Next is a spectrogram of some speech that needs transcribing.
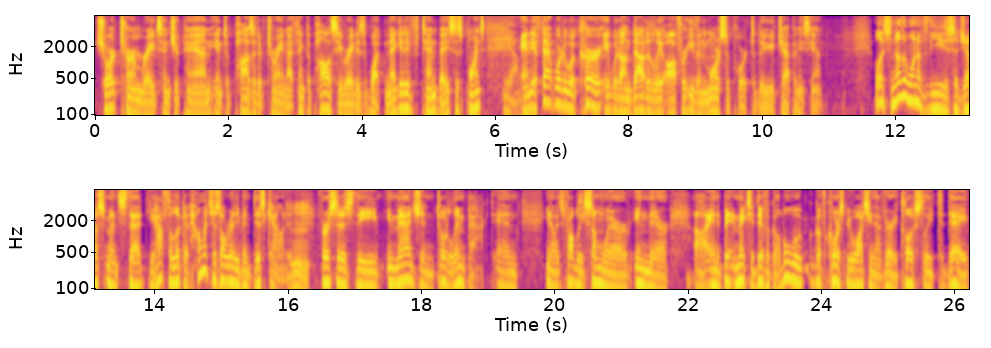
short term rates in Japan into positive terrain. I think the policy rate is what, negative 10 basis points? Yeah. And if that were to occur, it would undoubtedly offer even more support to the Japanese yen. Well, it's another one of these adjustments that you have to look at how much has already been discounted mm. versus the imagined total impact. And, you know, it's probably somewhere in there, uh, and it, it, makes it difficult. But we'll, of course, be watching that very closely today.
